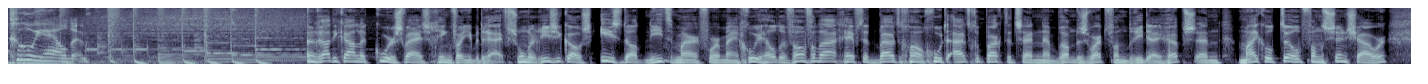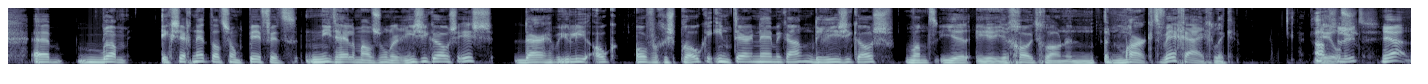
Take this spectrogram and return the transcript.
Groeihelden. Een radicale koerswijziging van je bedrijf. Zonder risico's is dat niet, maar voor mijn groeihelden van vandaag heeft het buitengewoon goed uitgepakt. Het zijn eh, Bram de Zwart van 3D Hubs en Michael Tulp van Sunshower. Eh, Bram, ik zeg net dat zo'n pivot niet helemaal zonder risico's is. Daar hebben jullie ook over gesproken, intern neem ik aan, de risico's. Want je, je, gooit gewoon een, een markt weg eigenlijk. Absoluut. Ja, eh,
